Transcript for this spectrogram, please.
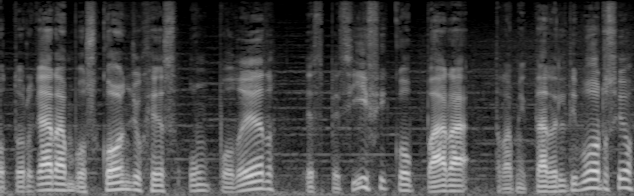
otorgar a ambos cónyuges un poder específico para tramitar el divorcio.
